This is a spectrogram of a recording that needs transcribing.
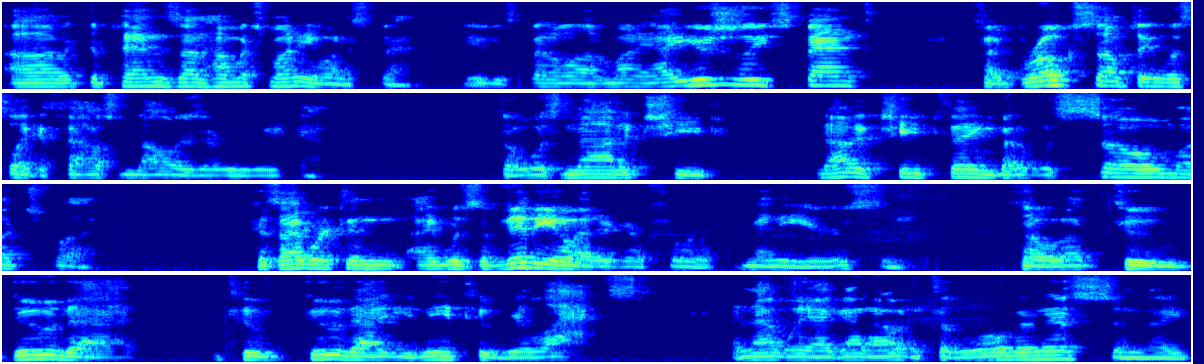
Uh, it depends on how much money you want to spend. You can spend a lot of money. I usually spent if I broke something, it was like a thousand dollars every weekend. So it was not a cheap not a cheap thing, but it was so much fun because I worked in I was a video editor for many years, and so uh, to do that, to do that, you need to relax, and that way I got out into the wilderness, and I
